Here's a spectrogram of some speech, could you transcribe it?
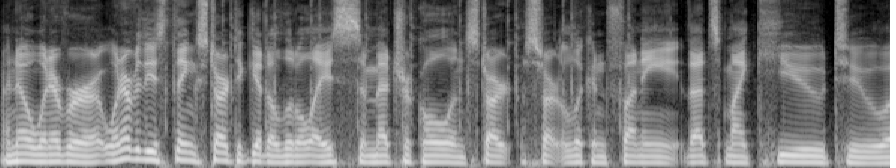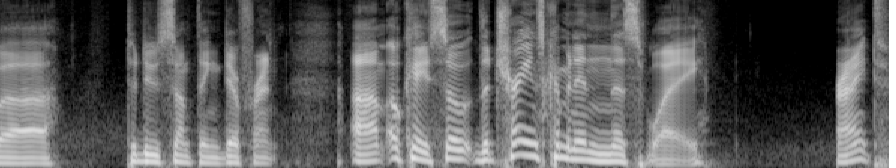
I know whenever whenever these things start to get a little asymmetrical and start start looking funny, that's my cue to uh, to do something different. Um, okay, so the train's coming in this way, right?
